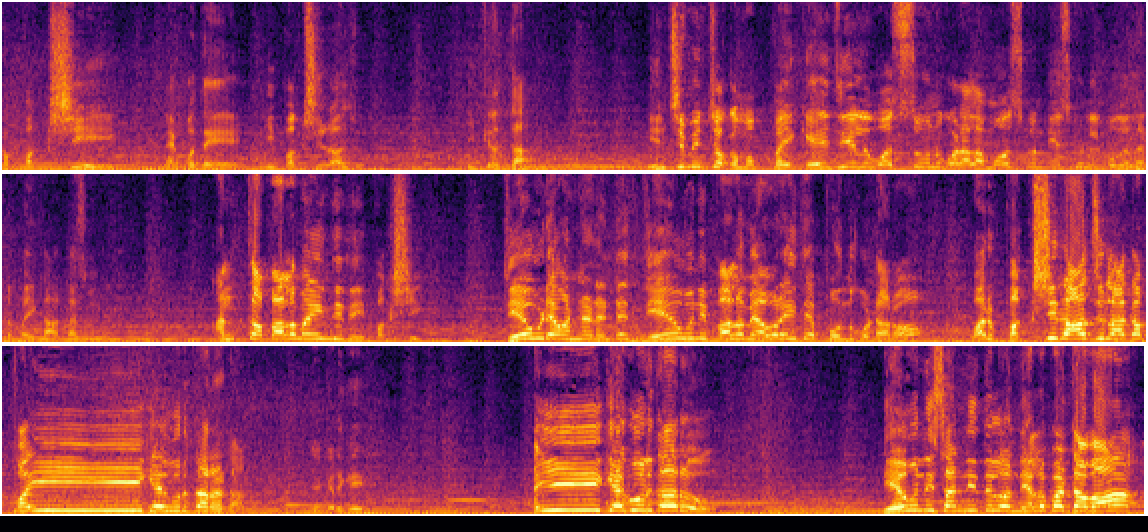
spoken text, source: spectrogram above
ఒక పక్షి లేకపోతే ఈ పక్షిరాజు ఈ గ్రత ఇంచుమించు ఒక ముప్పై కేజీలు వస్తువును కూడా అలా మోసుకొని తీసుకుని వెళ్ళిపోగలదట పైకి ఆకాశంలో. అంత బలమైంది ఇది పక్షి. దేవుడు ఏమంటున్నాడంటే దేవుని బలం ఎవరైతే పొందుకుంటారో వారు పక్షిరాజులాగా పైకి ఎగురుతారట. ఎక్కడికి? పైకి ఎగురుతారు. దేవుని సన్నిధిలో నిలబడ్డావా?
